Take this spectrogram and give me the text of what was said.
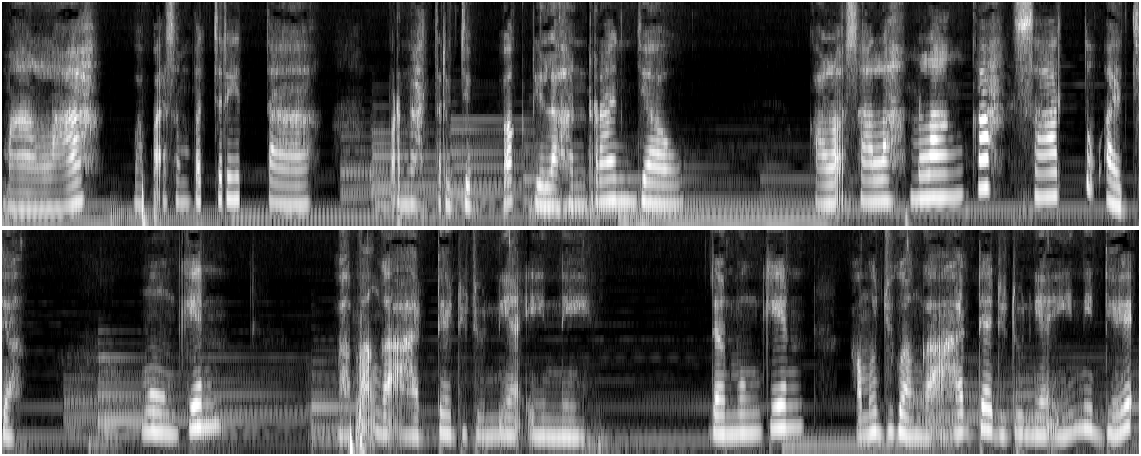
Malah bapak sempat cerita pernah terjebak di lahan ranjau. Kalau salah melangkah satu aja, mungkin bapak nggak ada di dunia ini. Dan mungkin kamu juga nggak ada di dunia ini, dek.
